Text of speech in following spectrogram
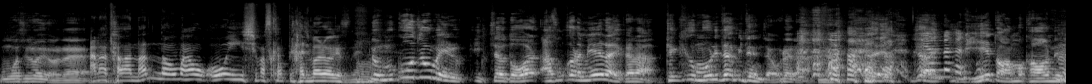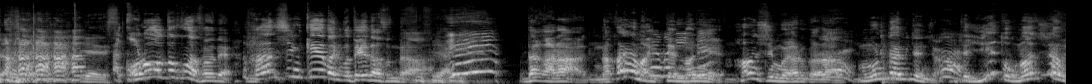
面白いよね「あなたは何の馬を応援しますか?」って始まるわけですね。でも向こう上面行っちゃうと俺あそこから見えないから結局モニター見てんじゃん俺ら。でじゃあ家とあんま変わんねえじゃん。この男がそれで阪神競馬にも手出すんだだから中山行ってんのに阪神もやるからモニター見てんじゃん。じゃあ家と同じじゃん。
